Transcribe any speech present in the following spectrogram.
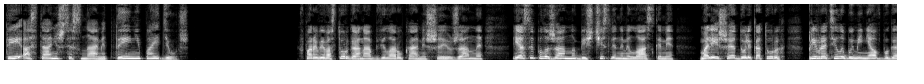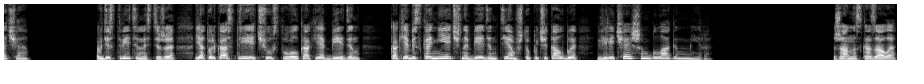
ты останешься с нами, ты не пойдешь!» В порыве восторга она обвела руками шею Жанны и осыпала Жанну бесчисленными ласками, малейшая доля которых превратила бы меня в богача. В действительности же я только острее чувствовал, как я беден, как я бесконечно беден тем, что почитал бы величайшим благом мира. Жанна сказала,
